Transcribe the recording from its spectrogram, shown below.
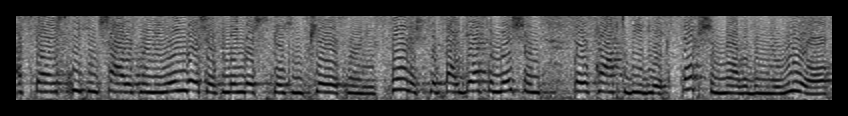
a Spanish-speaking child is learning English as an English-speaking peer is learning Spanish. But by definition, those have to be the exception rather than the rule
